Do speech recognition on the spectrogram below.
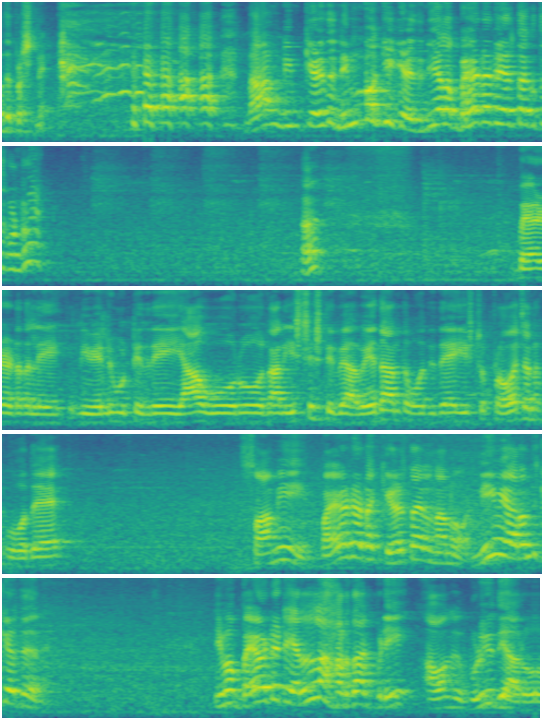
ಒಂದು ಪ್ರಶ್ನೆ. ನಾನು ನಿಮ್ಮ ಕೇಳಿದ್ದು ನಿಮ್ಮ ಬಗ್ಗೆ ಕೇಳಿದ್ದು. ನೀವೆಲ್ಲ ಬಯೋಡೇಟಾ ಹೇಳ್ತಾ ಕೂತ್ಕೊಂಡ್ರೆ? ಹಾಂ ಬಯೋಡೇಟಾದಲ್ಲಿ ನೀವು ಎಲ್ಲಿ ಹುಟ್ಟಿದ್ರಿ, ಯಾವ ಊರು, ನಾನು ಇಷ್ಟಿಷ್ಟು ವೇದಾಂತ ಓದಿದೆ, ಇಷ್ಟು ಪ್ರವಚನಕ್ಕೆ ಹೋದೆ? ಸ್ವಾಮಿ, ಬಯೋಡೇಟಾ ಕೇಳ್ತಾ ಇಲ್ಲ ನಾನು. ನೀವು ಯಾರು ಅಂತ ಕೇಳ್ತಾ ಇದ್ದೇನೆ. ನಿಮ್ಮ ಬಯೋಡೇಟಾ ಎಲ್ಲ ಹರಿದಾಕ್ಬಿಡಿ. ಅವಾಗ ಉಳಿಯೋದು ಯಾರು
